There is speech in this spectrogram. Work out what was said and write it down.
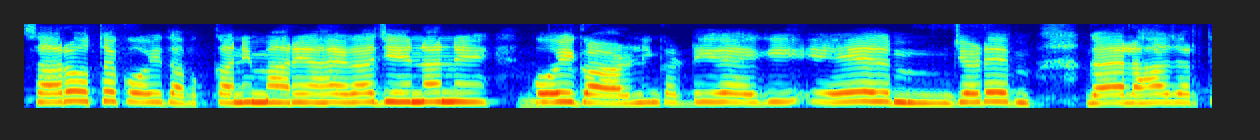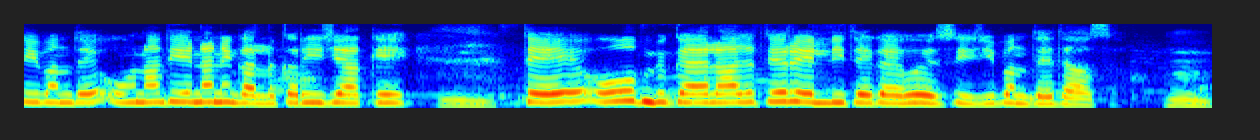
ਸਰ ਉੱਥੇ ਕੋਈ ਦਬਕਾ ਨਹੀਂ ਮਾਰਿਆ ਹੈਗਾ ਜੀ ਇਹਨਾਂ ਨੇ। ਕੋਈ ਗਾਲ ਨਹੀਂ ਕੱਢੀ ਹੈਗੀ। ਇਹ ਜਿਹੜੇ ਗੈਰ ਹਾਜ਼ਰਤੀ ਬੰਦੇ ਉਹਨਾਂ ਦੀ ਇਹਨਾਂ ਨੇ ਗੱਲ ਕਰੀ ਜਾ ਕੇ। ਤੇ ਉਹ ਗੈਰ ਹਾਜ਼ਰ ਤੇ ਰੈਲੀ ਤੇ ਗਏ ਹੋਏ ਸੀ ਜੀ ਬੰਦੇ 10 ਹੂੰ।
